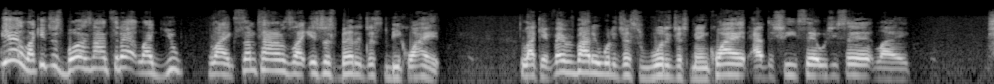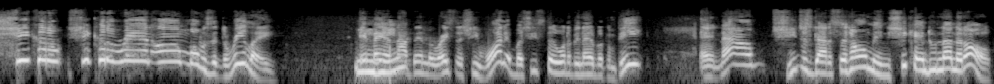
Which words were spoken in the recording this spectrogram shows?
yeah, like it just boils down to that. Like you, like sometimes, like it's just better just to be quiet. Like if everybody would have just would have just been quiet after she said what she said, like she could have she could have ran um what was it the relay. It may have hmm not been the race that she wanted, but she still would have been able to compete. And now she just got to sit home and she can't do nothing at all.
